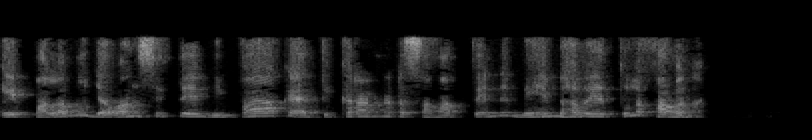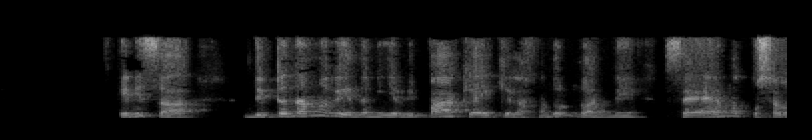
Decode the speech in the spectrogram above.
ඒ පළමු ජවන්සිතේ විපාක ඇති කරන්නට සමත් වෙන්නේ මේ භවය තුල පමණයි. ඒ නිසා ditta ධම්ම වේදනීය විපාකයයි කියලා හඳුන්වන්නේ සෑම කුසල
